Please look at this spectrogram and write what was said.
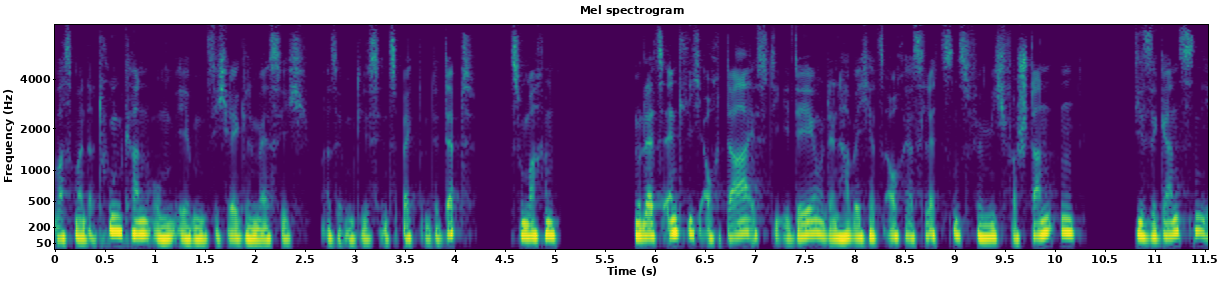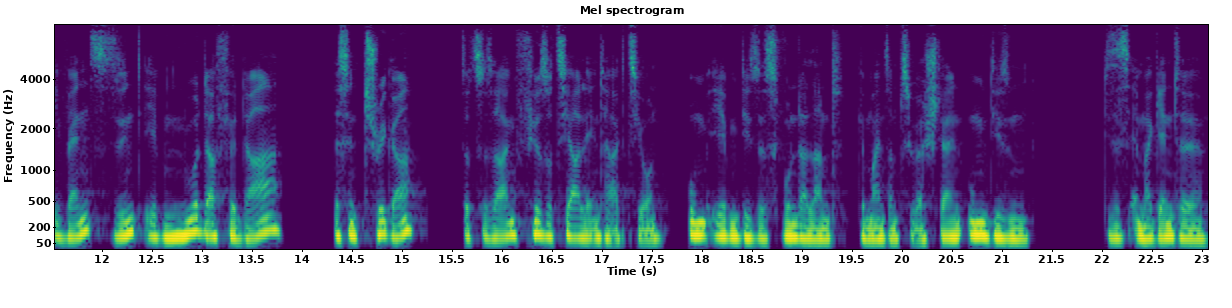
was man da tun kann, um eben sich regelmäßig, also um dieses Inspect und Adapt zu machen. Nur letztendlich auch da ist die Idee, und den habe ich jetzt auch erst letztens für mich verstanden, diese ganzen Events sind eben nur dafür da, das sind Trigger sozusagen für soziale Interaktion, um eben dieses Wunderland gemeinsam zu erstellen, um diesen, dieses emergente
